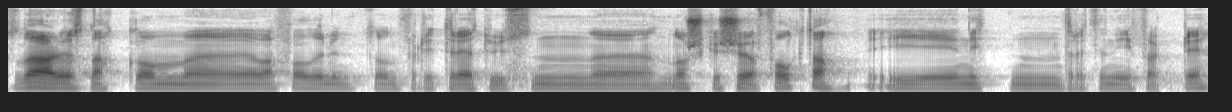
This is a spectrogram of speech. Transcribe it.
Så da er det jo snakk om eh, i hvert fall rundt sånn 43 000 eh, norske sjøfolk da, i 1939-40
